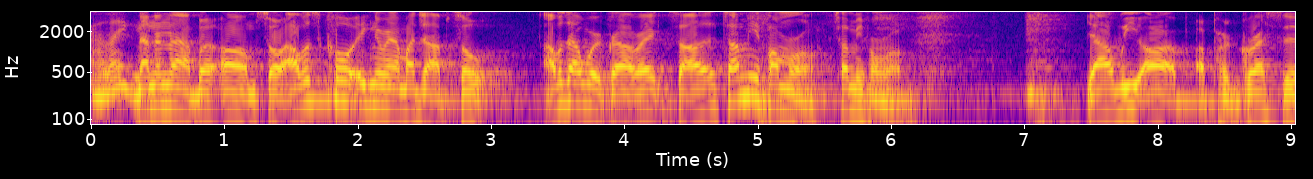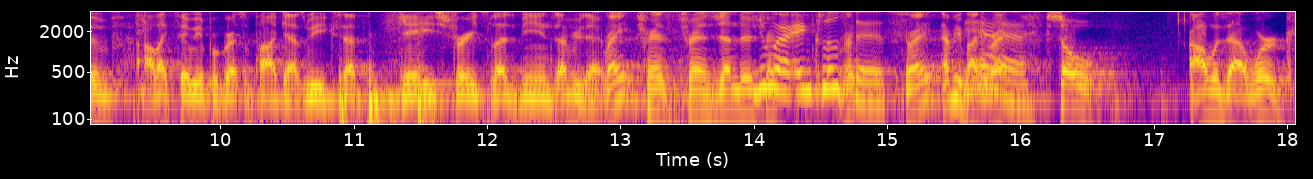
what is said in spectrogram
I like it. No, no, no. But um, so I was called ignorant at my job. So I was at work, all right. So uh, tell me if I'm wrong. Tell me if I'm wrong. Y'all, we are a progressive. I like to say we're a progressive podcast. We accept gays, straights, lesbians, every day, right? Trans, transgender. You trans- are inclusive. right? right? Everybody, Yeah. right? So, I was at work,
